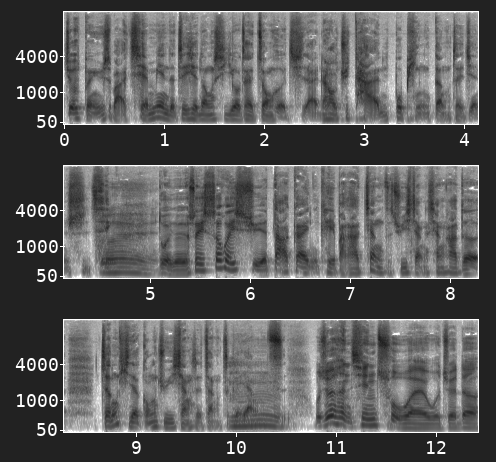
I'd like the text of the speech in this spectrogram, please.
就等于是把前面的这些东西又再综合起来，然后去谈不平等这件事情。对对对，所以社会学大概你可以把它这样子去想象，它的整体的工具像是长这个样子。嗯、我觉得很清楚哎，我觉得，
